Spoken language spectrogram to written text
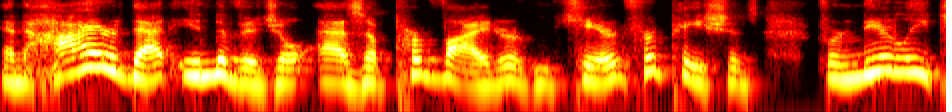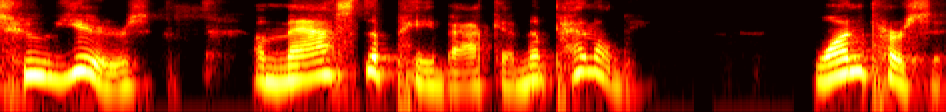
and hired that individual as a provider who cared for patients for nearly two years amassed the payback and the penalty. One person,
